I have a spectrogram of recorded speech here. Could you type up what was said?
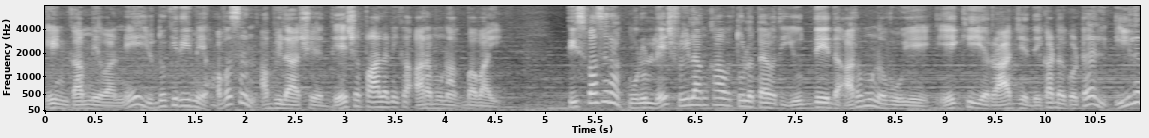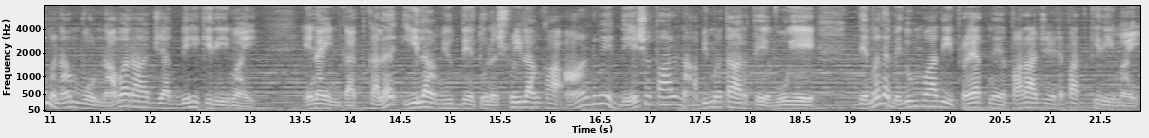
එයින් ගම්ය වන්නේ යුද්ධ කිරීමේ අවසන් අභිලාශය දේශපාලනික අරමුණක් බවයි. තිස්වසරක් මුළුල්ලේ ශ්‍රී ලංකාව තුළ පැවති යුද්ධේද අරමුණ වූයේ ඒකීය රාජ්‍ය දෙකඩගොට ඊළම නම් වූ නවරාජ්‍යයක් බිහි කිරීමයි. එනයින් ගත් කල ඊලාම් යුද්ධය තුළ ශ්‍රී ලංකා ආණ්ඩුවේ දේශපාලන අභිමතාර්ථය වූයේ දෙමළ බෙදුම්වාදී ප්‍රයත්නය පරාජයට පත් කිරීමයි.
